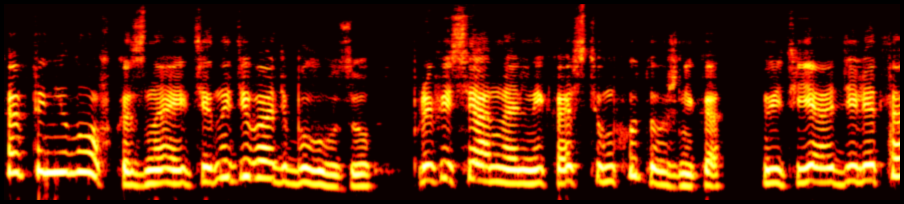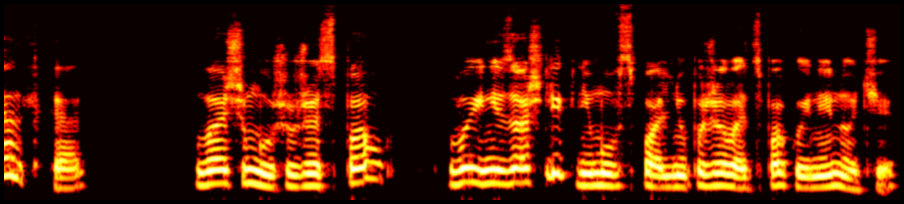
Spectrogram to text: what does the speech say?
Как-то неловко, знаете, надевать блузу, профессиональный костюм художника, ведь я дилетантка. Ваш муж уже спал? Вы не зашли к нему в спальню пожелать спокойной ночи?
